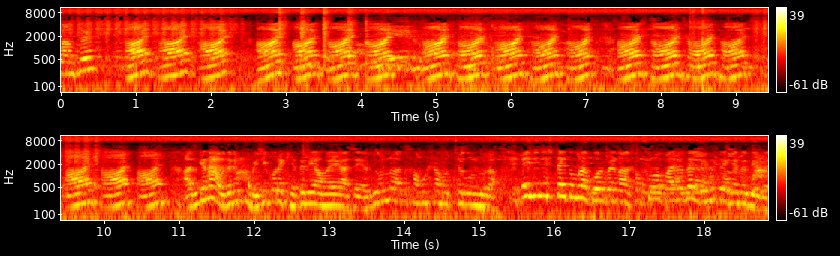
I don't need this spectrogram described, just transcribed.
নামছে আয় আয় আয় আয় আয় আয় আয় আয় আয় আয় আয় আয় আয় আয় আয় আয় আয় আয় আয় আজকে না ওদের একটু বেশি করে খেতে দেওয়া হয়ে গেছে এর জন্য এত সমস্যা হচ্ছে বন্ধুরা এই জিনিসটাই তোমরা করবে না সবসময় পায়রাদের লিমিটে খেতে দিবে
